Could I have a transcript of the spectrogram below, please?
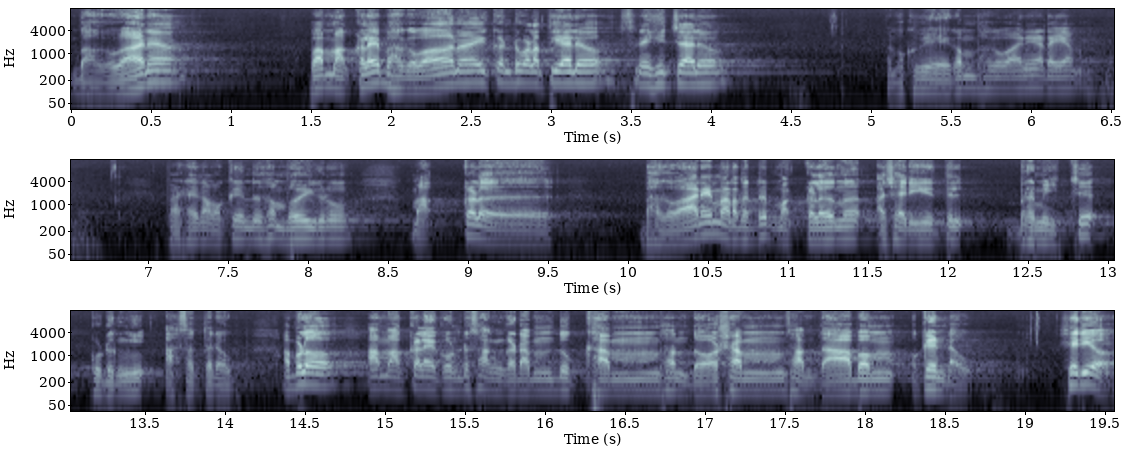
ഭഗവാനാ. അപ്പം മക്കളെ ഭഗവാനായി കണ്ട് വളർത്തിയാലോ? സ്നേഹിച്ചാലോ? നമുക്ക് വേഗം ഭഗവാനെ അടയാം. പക്ഷേ നമുക്ക് എന്ത് സംഭവിക്കണു? മക്കൾ ഭഗവാനെ മറന്നിട്ട് മക്കളെന്ന് ആ ശരീരത്തിൽ ഭ്രമിച്ച് കുടുങ്ങി അസക്തരാവും. അപ്പോഴോ ആ മക്കളെ കൊണ്ട് സങ്കടം ദുഃഖം സന്തോഷം സന്താപം ഒക്കെ ഉണ്ടാവും. ശരിയോ?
